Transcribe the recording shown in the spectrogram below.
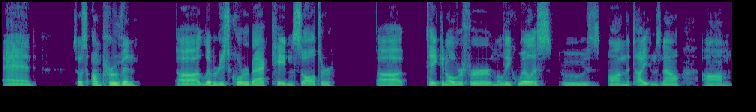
And so it's unproven. Uh, Liberty's quarterback, Kaidon Salter, uh, taking over for Malik Willis, who's on the Titans now. Um,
